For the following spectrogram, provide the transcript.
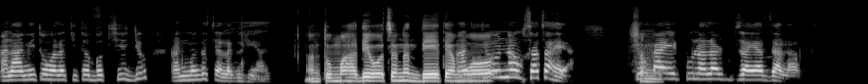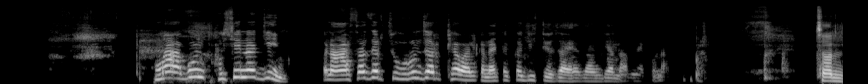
आणि आम्ही तुम्हाला तिथं बक्षीस देऊ आणि मगच त्याला घरी आणू. आणि तो महादेवाचा नंदी आहे त्यामुळं नवसाच आहे. तो शंभर. काय कुणाला जयात जाणार नाही. मागून खुशीनं देईन पण असा जर चोरून जर ठेवाल का नाही तर कधीच तो जाया जाऊन देणार नाही कुणाला. चाल.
